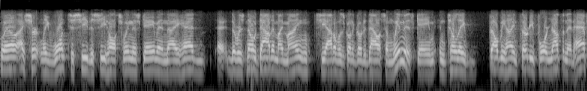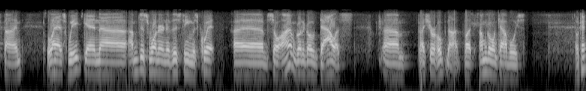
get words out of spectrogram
Well, I certainly want to see the Seahawks win this game, and I had uh, there was no doubt in my mind Seattle was going to go to Dallas and win this game until they fell behind 34 nothing at halftime last week, and uh, I'm just wondering if this team has quit. Uh, so I'm going to go Dallas. Um, I sure hope not, but I'm going Cowboys. Okay.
